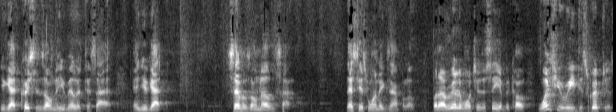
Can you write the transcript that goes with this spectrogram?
you got Christians on the humility side, and you got sinners on the other side. That's just one example of it. But I really want you to see it because once you read the scriptures,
